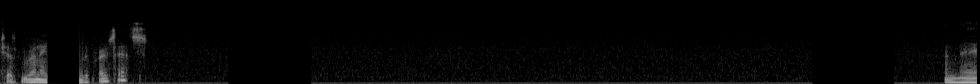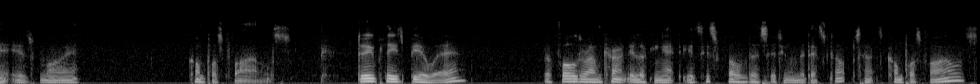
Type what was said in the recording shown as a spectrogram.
just running the process. My compost files. Do please be aware, the folder I'm currently looking at is this folder sitting on the desktop, so it's compost files.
